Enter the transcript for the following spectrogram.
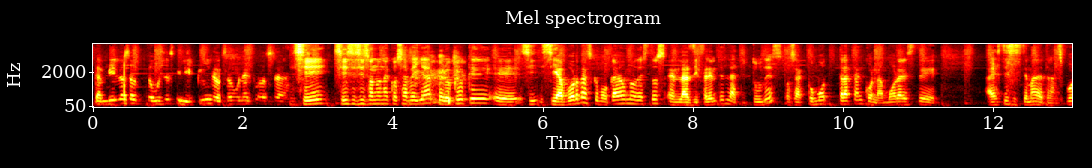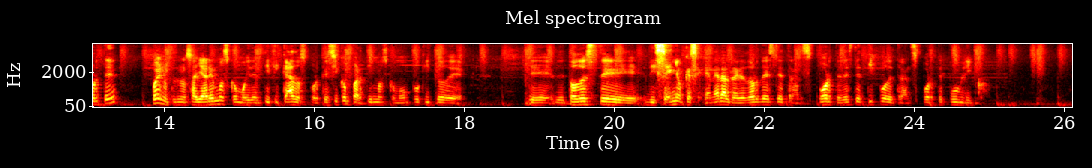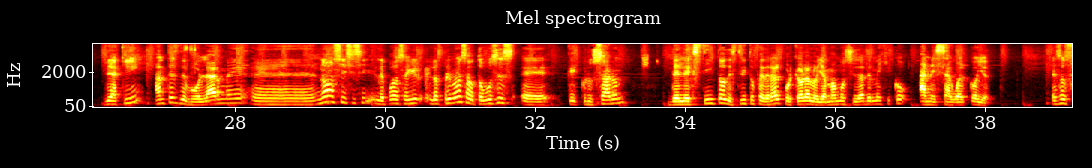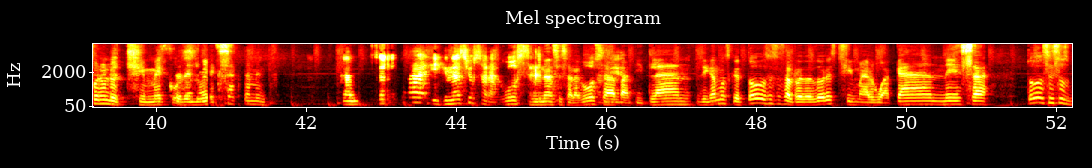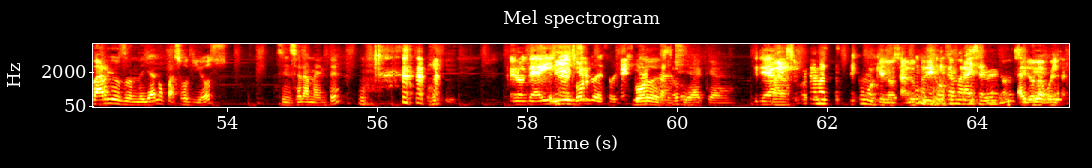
También los autobuses filipinos son una cosa. Sí, sí, sí, sí, son una cosa bella, pero creo que eh, si, si abordas como cada uno de estos en las diferentes latitudes, o sea, cómo tratan con amor a este, a este sistema de transporte, bueno, pues nos hallaremos como identificados, porque sí compartimos como un poquito de, de, de todo este diseño que se genera alrededor de este transporte, de este tipo de transporte público. De aquí, antes de volarme, eh, no, sí, sí, sí, le puedo seguir. Los primeros autobuses eh, que cruzaron del extinto Distrito Federal, porque ahora lo llamamos Ciudad de México, a Nezahualcóyotl. Esos fueron los chimecos. Exactamente. Ignacio Zaragoza. Ignacio Zaragoza, También. Patitlán, digamos que todos esos alrededores, Chimalhuacán, Nesa, todos esos barrios donde ya no pasó Dios, sinceramente. Pero de ahí Sí, nació- Bordo de Xochitl. Bordo de Xochiaca. nada más como que los saludó y dijo, cámara, ahí se ve, ¿no? Se dio la vuelta.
